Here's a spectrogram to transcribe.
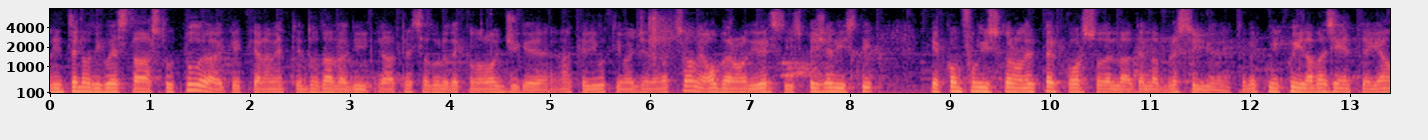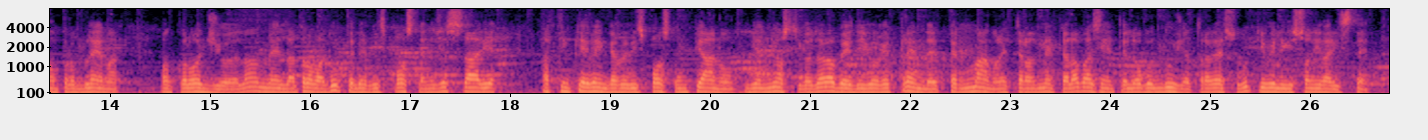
All'interno di questa struttura, che è chiaramente dotata di attrezzature tecnologiche anche di ultima generazione, operano diversi specialisti che confluiscono nel percorso della, della breast unit, per cui qui la paziente che ha un problema oncologico della mammella trova tutte le risposte necessarie affinché venga predisposto un piano diagnostico terapeutico che prende per mano letteralmente la paziente e lo conduce attraverso tutti quelli che sono i vari step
